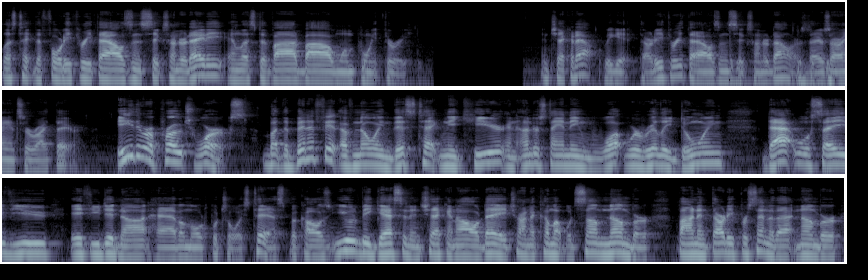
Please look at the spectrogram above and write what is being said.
Let's take the 43,680 and let's divide by 1.3. And check it out. We get $33,600. There's our answer right there. Either approach works, but the benefit of knowing this technique here and understanding what we're really doing that will save you if you did not have a multiple choice test because you would be guessing and checking all day trying to come up with some number, finding 30% of that number,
